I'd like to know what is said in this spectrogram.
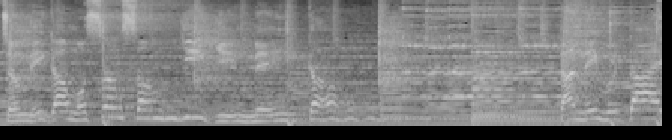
像你教我伤心依然未够，但你没带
